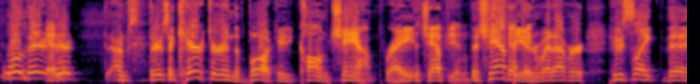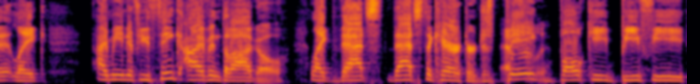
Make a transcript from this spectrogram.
well, there, And- there, um, there's a character in the book. You call him Champ, right? The champion. the champion, Champion. or whatever. Who's like the like. I mean, if you think Ivan Drago, like that's that's the character, just Absolutely. big, bulky, beefy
